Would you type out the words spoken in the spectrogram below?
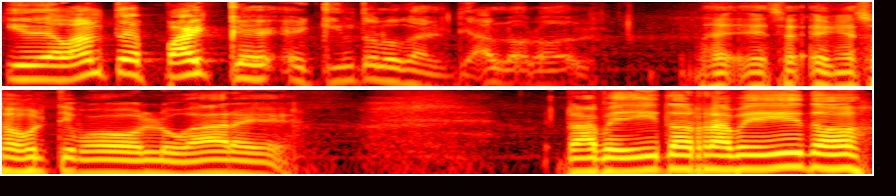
Y Devante Parker, el quinto lugar. Diablo, bro. E- en esos últimos lugares. Rapidito, rapidito.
